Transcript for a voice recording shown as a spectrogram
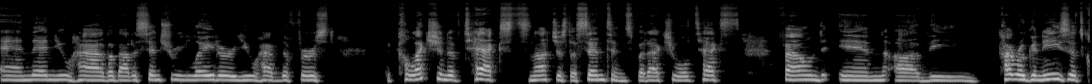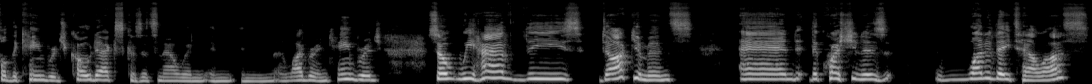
and then you have about a century later, you have the first collection of texts, not just a sentence, but actual texts found in uh, the Cairo Geniza. It's called the Cambridge Codex because it's now in, in, in a library in Cambridge. So we have these documents, and the question is, what do they tell us?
